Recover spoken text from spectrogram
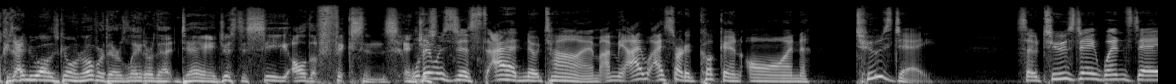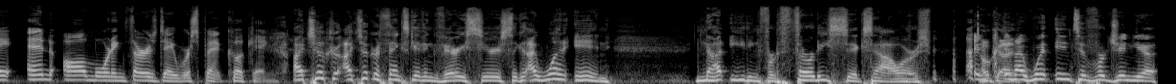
because I knew I was going over there later that day just to see all the fixins and Well, just there was just, I had no time. I mean, I, I started cooking on Tuesday. So Tuesday, Wednesday, and all morning Thursday were spent cooking. I took her. I took her Thanksgiving very seriously. I went in not eating for 36 hours, and, Okay. and I went into Virginia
